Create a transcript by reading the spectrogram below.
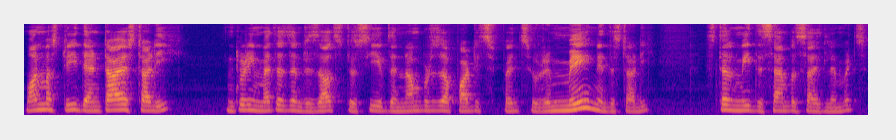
One must read the entire study, including methods and results, to see if the numbers of participants who remain in the study still meet the sample size limits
